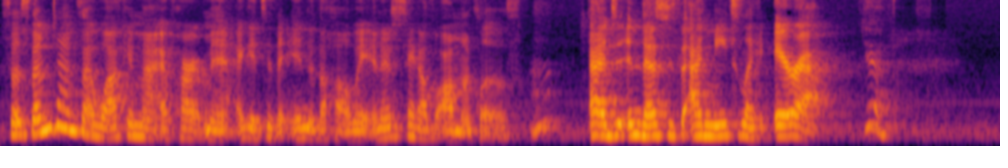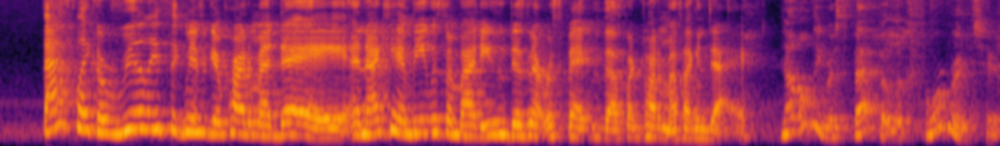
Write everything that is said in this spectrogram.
so sometimes I walk in my apartment, I get to the end of the hallway, and I just take off all my clothes. Mm-hmm. I, and that's just, I need to like air out. Yeah that's like a really significant part of my day, and I can't be with somebody who does not respect that that's like part of my fucking day. Not only respect, but look forward to.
